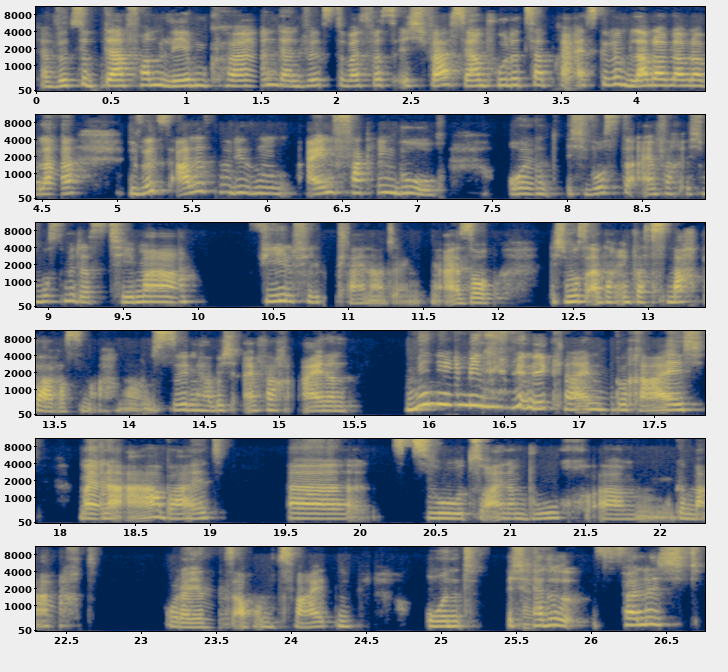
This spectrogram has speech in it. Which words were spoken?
dann willst du davon leben können, dann willst du, weiß was ich was, ja, einen Pulitzer-Preis gewinnen, bla bla bla bla bla. Du willst alles nur diesem ein fucking Buch. Und ich wusste einfach, ich muss mir das Thema viel, viel kleiner denken. Also ich muss einfach irgendwas Machbares machen. Und deswegen habe ich einfach einen mini, mini, mini kleinen Bereich meiner Arbeit äh, zu, zu einem Buch ähm, gemacht oder jetzt auch im zweiten. Und ich hatte völlig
